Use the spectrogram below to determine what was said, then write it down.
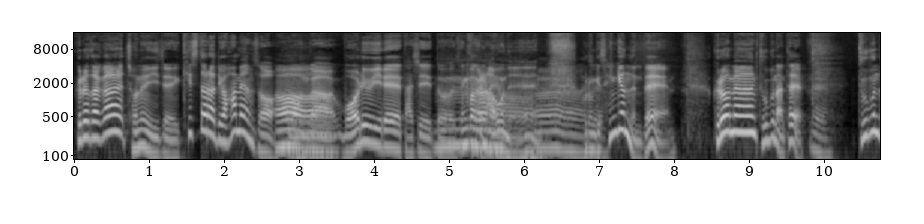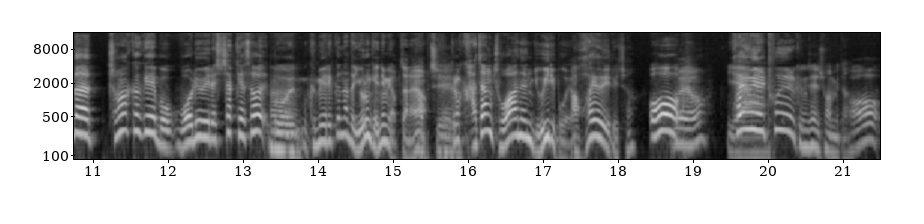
그러다가 저는 이제 키스 더 라디오 하면서 아. 뭔가 월요일에 다시 또 음, 생방을. 나오는 네, 그런 게. 생겼는데 그러면 두 분한테 네. 두분 다 정확하게 뭐 월요일에 시작해서 뭐 음. 금요일에 끝난다 이런 개념이 없잖아요. 없지. 그럼 가장 좋아하는 요일이 뭐예요? 아 화요일이죠. 어, 왜요? 이야. 화요일, 토요일 굉장히 좋아합니다. 어,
